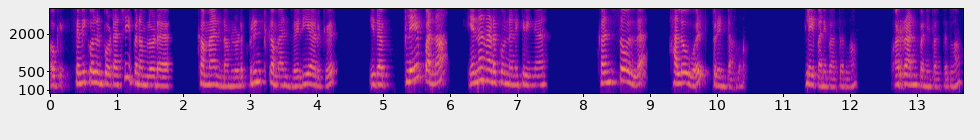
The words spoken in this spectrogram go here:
ஓகே செமிகோலன் போட்டாச்சு. இப்ப நம்மளோட கமாண்ட் நம்மளோட பிரிண்ட் கமாண்ட் ரெடியா இருக்கு. இத பிளே பண்ணா என்ன நடக்கும்னு நினைக்கிறீங்க? கன்சோல்ல ஹலோ வேர்ல்ட் பிரிண்ட் ஆகணும். பிளே பண்ணி பார்த்துடலாம். ரன் பண்ணி பார்த்துடலாம்.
